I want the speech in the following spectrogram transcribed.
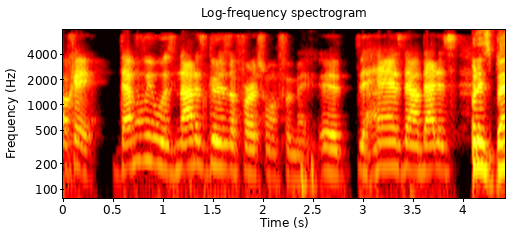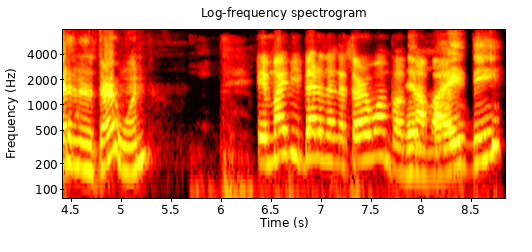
okay. That movie was not as good as the first one for me. It, hands down, that is. But it's better than the third one. It might be better than the third one, but It not by. might be.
